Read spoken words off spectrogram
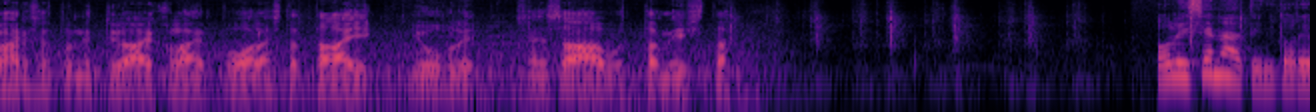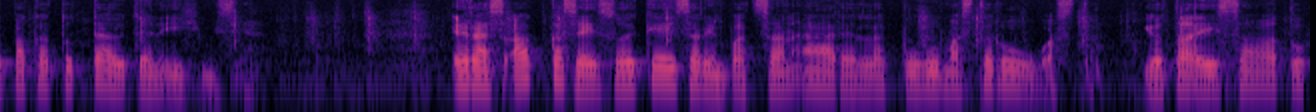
kahdeksan tunnin työaikalain puolesta tai juhli sen saavuttamista. Oli senaatin tori pakattu täyteen ihmisiä. Eräs akka seisoi keisarin patsaan äärellä puhumasta ruuasta, jota ei saatu,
